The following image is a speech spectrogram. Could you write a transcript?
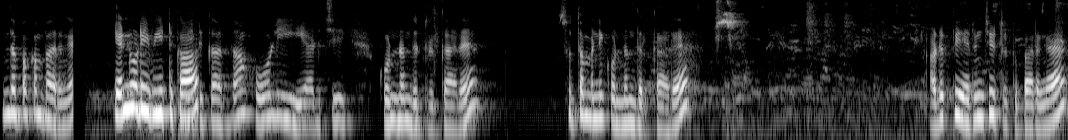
இந்த பக்கம் பாருங்க. என்னுடைய வீட்டுக்கார். வீட்டுக்கார் தான் கோழி அடித்து கொண்டு வந்துட்டுருக்காரு. சுத்தம் பண்ணி கொண்டு வந்திருக்காரு. அடுப்பு எரிஞ்சிட்ருக்கு பாருங்க.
